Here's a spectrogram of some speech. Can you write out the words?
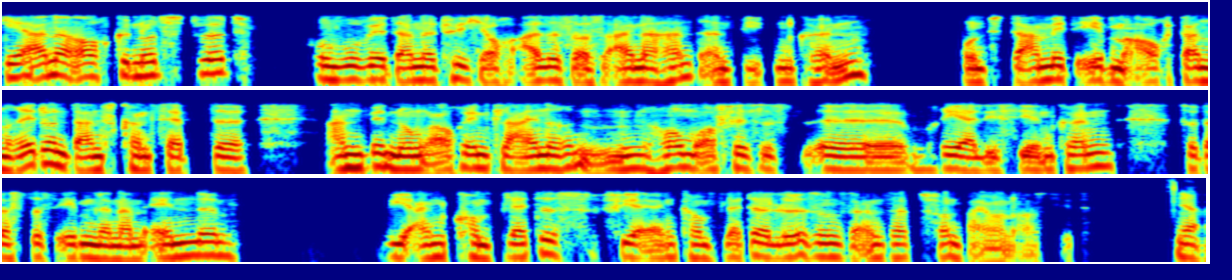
gerne auch genutzt wird und wo wir dann natürlich auch alles aus einer Hand anbieten können. und damit eben auch dann Redundanzkonzepte, Anbindungen auch in kleineren Homeoffices äh, realisieren können, sodass das eben dann am Ende wie ein komplettes, wie ein kompletter Lösungsansatz von Bayern aussieht. Ja.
